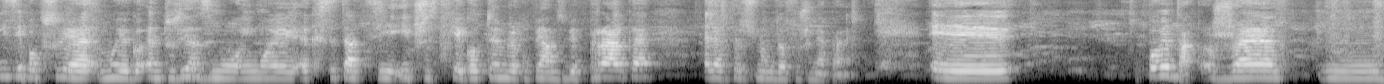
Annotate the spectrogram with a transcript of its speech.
Nic nie popsuje mojego entuzjazmu i mojej ekscytacji i wszystkiego tym, że kupiłam sobie pralkę elektryczną do suszenia prania. Yy, powiem tak, że mm,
